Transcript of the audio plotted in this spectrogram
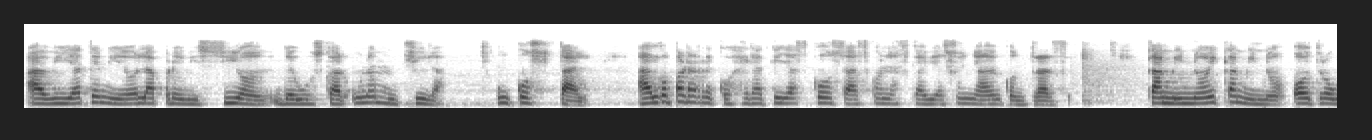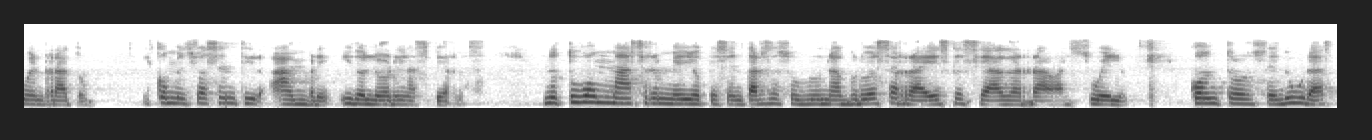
había tenido la previsión de buscar una mochila, un costal, algo para recoger aquellas cosas con las que había soñado encontrarse. Caminó y caminó otro buen rato y comenzó a sentir hambre y dolor en las piernas. No tuvo más remedio que sentarse sobre una gruesa raíz que se agarraba al suelo, con torceduras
